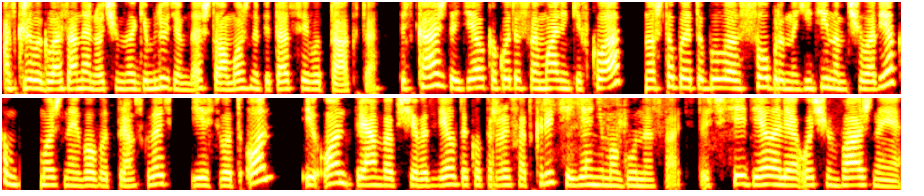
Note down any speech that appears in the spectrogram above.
открыла глаза, наверное, очень многим людям, да, что а можно питаться и вот так-то. То есть каждый делал какой-то свой маленький вклад, но чтобы это было собрано единым человеком, можно его вот прям сказать, есть вот он, и он прям вообще вот сделал такой прорыв открытия, я не могу назвать. То есть все делали очень важные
